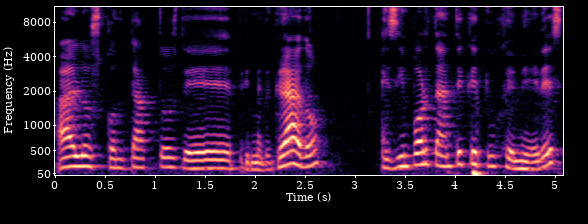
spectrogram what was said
a los contactos de primer grado, es importante que tú generes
